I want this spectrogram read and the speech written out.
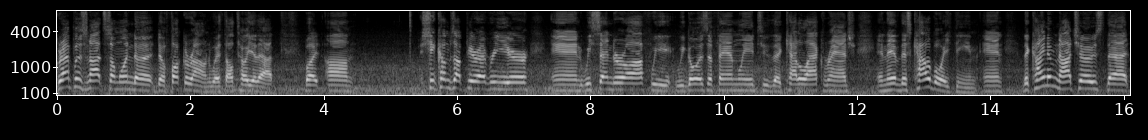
Grandpa's not someone to, to fuck around with, I'll tell you that. But um, she comes up here every year and we send her off. We, we go as a family to the Cadillac Ranch and they have this cowboy theme. And the kind of nachos that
